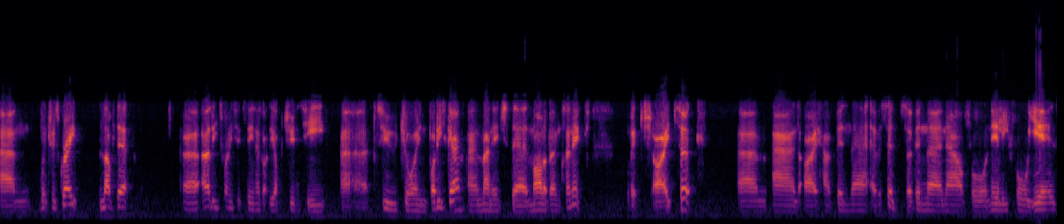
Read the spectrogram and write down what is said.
um, which was great. Loved it. Uh, early 2016, I got the opportunity uh, to join Bodyscan and manage their Marylebone clinic which I took. Um, and I have been there ever since. So I've been there now for nearly four years.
